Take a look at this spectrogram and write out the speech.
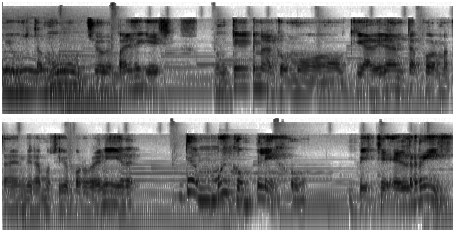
Me gusta mucho, me parece que es un tema como que adelanta formas también de la música por venir. Un tema muy complejo, ¿viste? El riff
